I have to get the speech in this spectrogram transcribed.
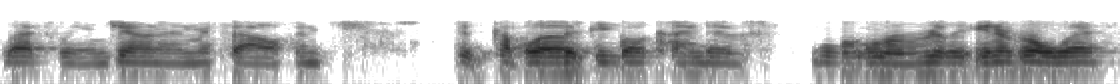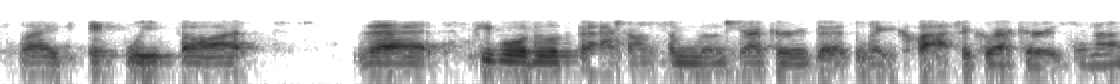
Leslie and Jonah and myself and a couple other people kind of were, were really integral with, like if we thought that people would look back on some of those records as like classic records, and I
